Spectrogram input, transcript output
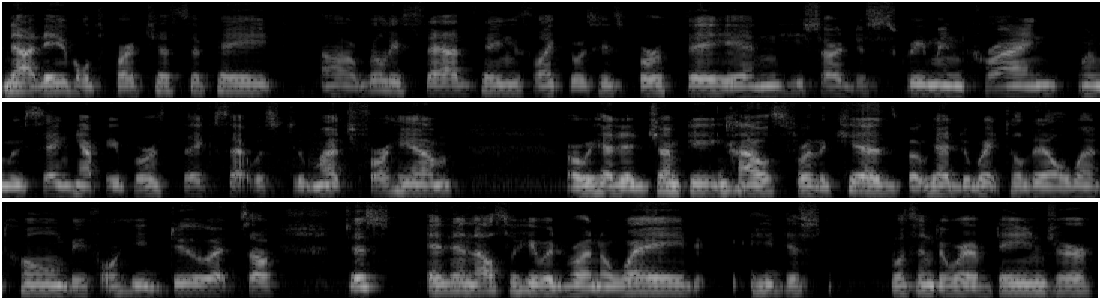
not able to participate. Uh, really sad things like it was his birthday and he started just screaming, crying when we sang happy birthday because that was too much for him or we had a jumping house for the kids, but we had to wait till they all went home before he'd do it. So just, and then also he would run away. He just wasn't aware of danger.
